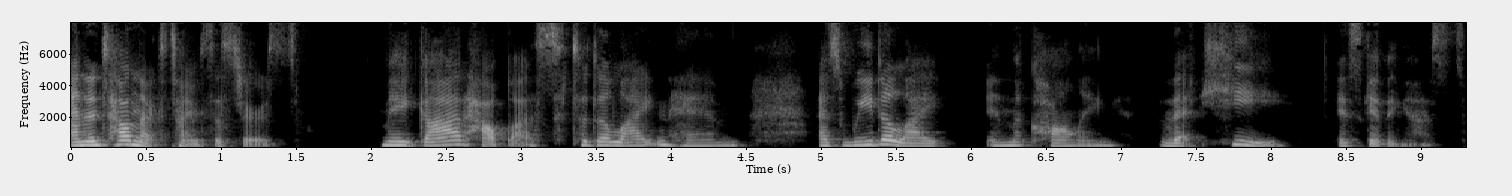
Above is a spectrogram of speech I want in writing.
And until next time, sisters, may God help us to delight in Him as we delight in the calling that He is giving us.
